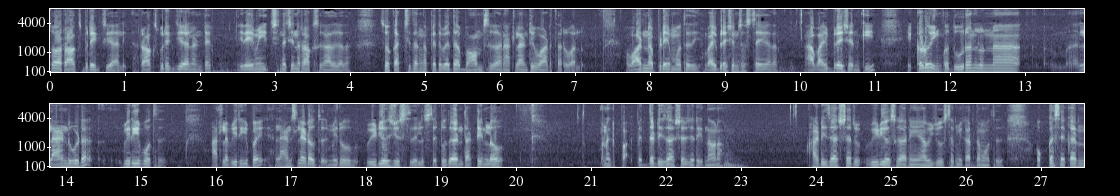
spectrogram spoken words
సో ఆ రాక్స్ బ్రేక్ చేయాలి. రాక్స్ బ్రేక్ చేయాలంటే ఇదేమి చిన్న చిన్న రాక్స్ కాదు కదా. సో ఖచ్చితంగా పెద్ద పెద్ద బాంబ్స్ కానీ అట్లాంటివి వాడతారు వాళ్ళు. వాడినప్పుడు ఏమవుతుంది? వైబ్రేషన్స్ వస్తాయి కదా. ఆ వైబ్రేషన్కి ఎక్కడో ఇంకో దూరంలో ఉన్న ల్యాండ్ కూడా విరిగిపోతుంది. అట్లా విరిగిపోయి ల్యాండ్ స్లైడ్ అవుతుంది. మీరు వీడియోస్ చూస్తే తెలుస్తాయి టూ థౌజండ్ థర్టీన్లో మనకి పెద్ద డిజాస్టర్ జరిగింది. అవునా? ఆ డిజాస్టర్ వీడియోస్ కానీ అవి చూస్తే మీకు అర్థమవుతుంది. ఒక్క సెకండ్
